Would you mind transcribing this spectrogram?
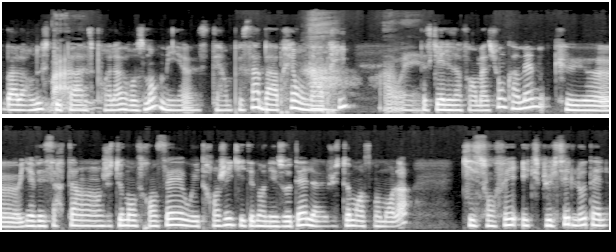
Bah alors nous c'était pas à ce bah, point-là heureusement, mais euh, c'était un peu ça. Bah après on a ah, appris ah ouais. parce qu'il y a les informations quand même que euh, il y avait certains justement français ou étrangers qui étaient dans les hôtels justement à ce moment-là qui se sont fait expulser de l'hôtel.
